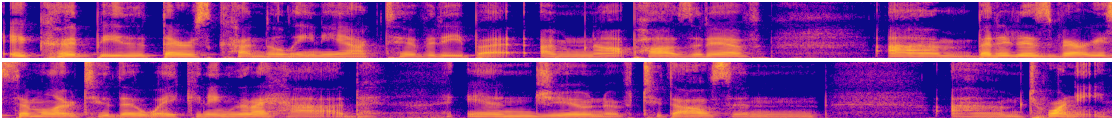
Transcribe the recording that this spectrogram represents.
it could be that there's Kundalini activity, but I'm not positive. Um, but it is very similar to the awakening that I had in June of 2020.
